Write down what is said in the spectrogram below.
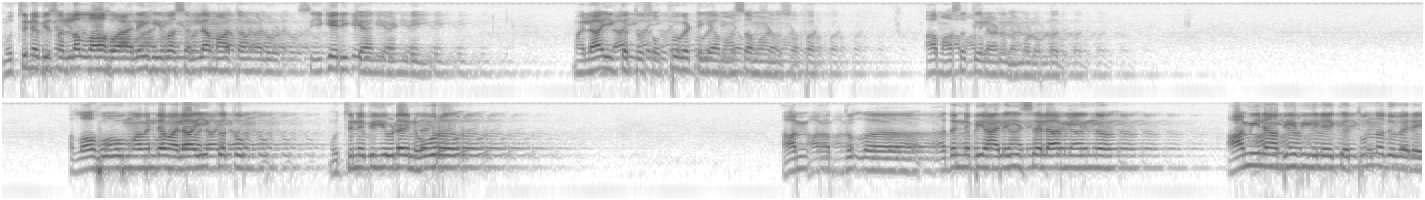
മുത്തുനബി സല്ലല്ലാഹു അലൈഹി വസല്ലമ തങ്ങളോട് സ്വീകരിക്കാൻ വേണ്ടി മലായിക്കത്ത് സ്വപ്പ് കെട്ടിയ മാസമാണ് സഫർ. ആ മാസത്തിലാണ് നമ്മൾ ഉള്ളത് അള്ളാഹുവും അവന്റെ മലായിക്കത്തും മുത്തുനബിയുടെ നൂറ്. അദൻ നബി അലൈഹിസ്സലാമിൽ നിന്ന് ആമീന ബീവിയിലേക്ക് എത്തുന്നതുവരെ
